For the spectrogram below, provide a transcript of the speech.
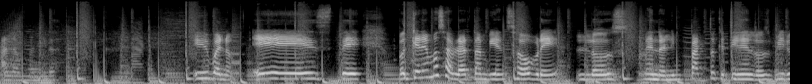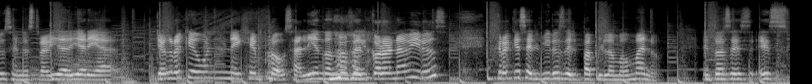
a la humanidad. Y bueno, este pues queremos hablar también sobre los, bueno, el impacto que tienen los virus en nuestra vida diaria. Yo creo que un ejemplo saliéndonos del coronavirus, creo que es el virus del papiloma humano. Entonces es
